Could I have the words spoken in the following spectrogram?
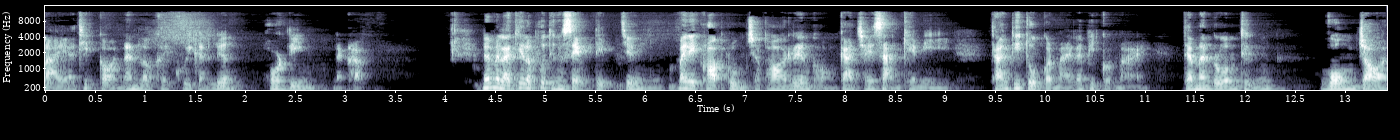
หลายอาทิตย์ก่อนนั้นเราเคยคุยกันเรื่อง hoarding นะครับนั้นเวลาที่เราพูดถึงเสพติดจึงไม่ได้ครอบคลุมเฉพาะเรื่องของการใช้สารเคมี ทั้งที่ถูกกฎหมายและผิดกฎหมาย แต่มันรวมถึงวงจร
